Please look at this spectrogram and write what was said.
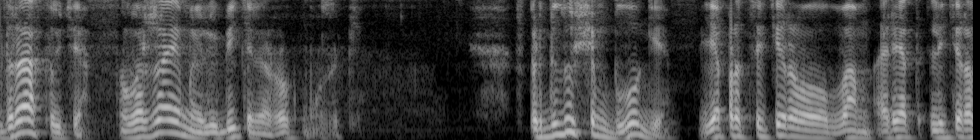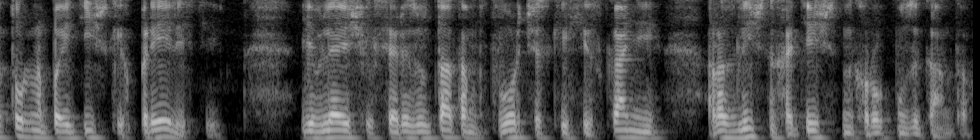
Здравствуйте, уважаемые любители рок-музыки. В предыдущем блоге я процитировал вам ряд литературно-поэтических прелестей, являющихся результатом творческих исканий различных отечественных рок-музыкантов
